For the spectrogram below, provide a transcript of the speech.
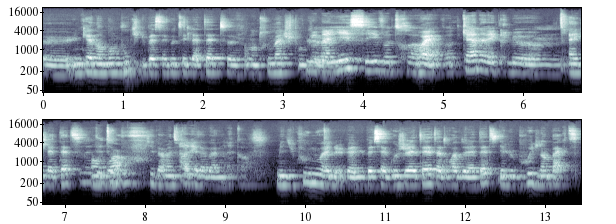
euh, une canne en bambou qui lui passe à côté de la tête euh, pendant tout le match. Donc, le maillet, c'est votre, euh, votre canne avec le... Avec la tête en bois qui permet de frapper la balle. Mais du coup, nous, elle va lui passer à gauche de la tête, à droite de la tête. Il y a le bruit de l'impact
